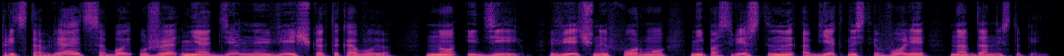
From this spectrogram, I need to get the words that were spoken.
представляет собой уже не отдельную вещь как таковую, но идею, вечную форму, непосредственную объектность воли на данной ступени.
